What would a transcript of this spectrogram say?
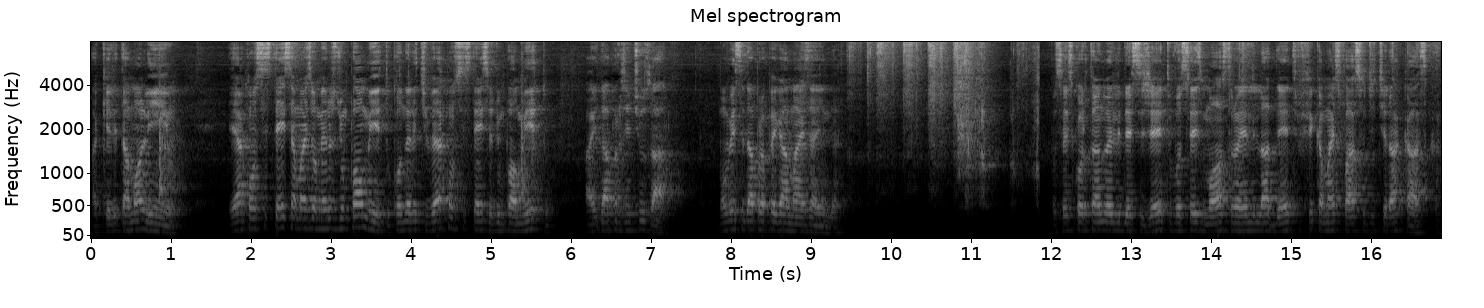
Aqui ele tá molinho. É a consistência mais ou menos de um palmito. Quando ele tiver a consistência de um palmito, aí dá pra gente usar. Vamos ver se dá pra pegar mais ainda. Vocês cortando ele desse jeito, vocês mostram ele lá dentro e fica mais fácil de tirar a casca.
